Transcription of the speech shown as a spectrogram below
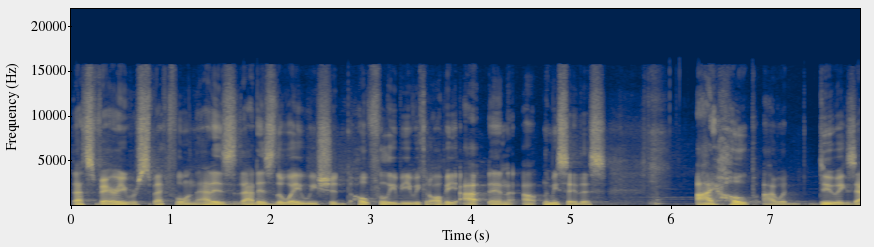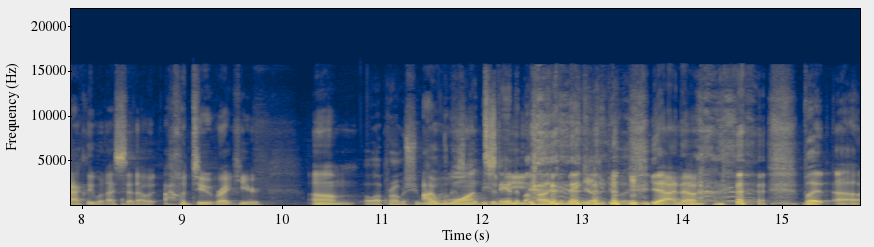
that's very respectful. And that is, that is the way we should hopefully be. We could all be. I, and i let me say this. I hope I would do exactly what I said I would, I would do right here. Um, Oh, I promise you will. I want gonna be standing be- behind you making you do it. yeah, I know. but uh,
